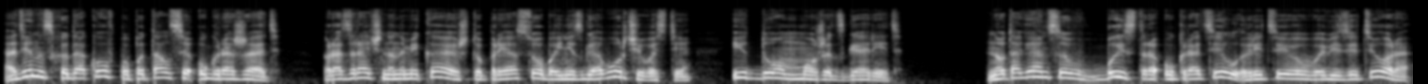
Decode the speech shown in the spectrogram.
Один из ходаков попытался угрожать, прозрачно намекая, что при особой несговорчивости и дом может сгореть. Но Таганцев быстро укротил ретивого визитера,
